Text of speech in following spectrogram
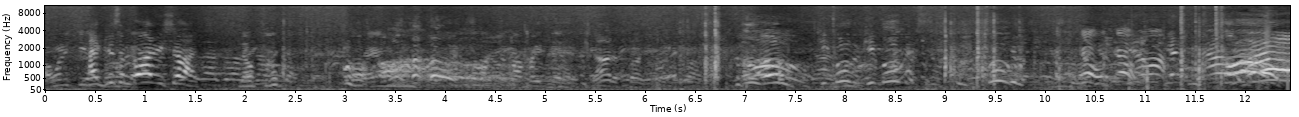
going. Hey, get some body shots. No. Oh, oh, keep moving, keep moving. Go, let's go. Oh!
